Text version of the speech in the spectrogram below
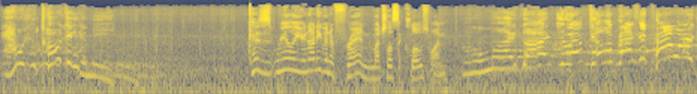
How are you talking to me? Because really, you're not even a friend, much less a close one. Oh my god, you have telepathic powers!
